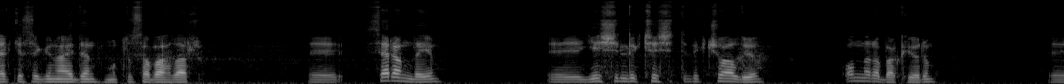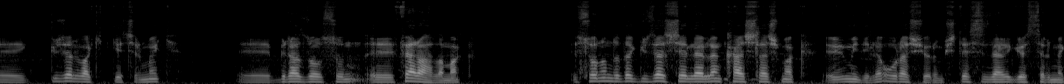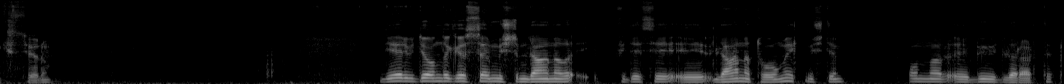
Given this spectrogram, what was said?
Herkese günaydın, mutlu sabahlar. Ee, Seram'dayım. Ee, yeşillik, çeşitlilik çoğalıyor. Onlara bakıyorum. Ee, güzel vakit geçirmek, ee, biraz olsun ee, ferahlamak. E, sonunda da güzel şeylerle karşılaşmak e, ümidiyle uğraşıyorum. İşte sizlere göstermek istiyorum. Diğer videomda göstermiştim lahana fidesi, e, lahana tohumu ekmiştim. Onlar e, büyüdüler artık.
